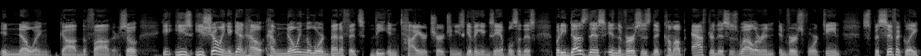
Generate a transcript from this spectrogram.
in knowing God the Father. So he, he's he's showing again how how knowing the Lord benefits the entire church, and he's giving examples of this. But he does this in the verses that come up after this as well, or in, in verse 14 specifically.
